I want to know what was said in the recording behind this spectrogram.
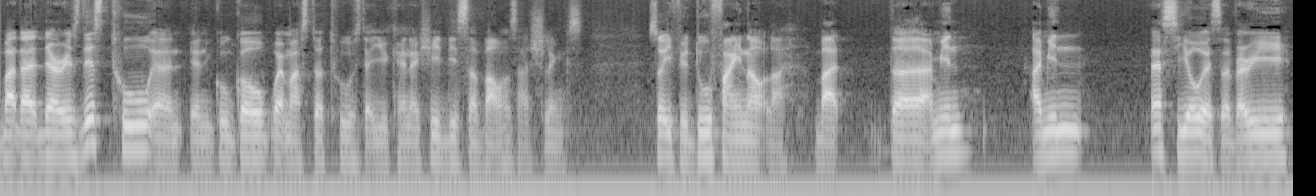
But uh, there is this tool in, in Google Webmaster Tools that you can actually disavow such links. So if you do find out, lah, but the I mean I mean SEO is a very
